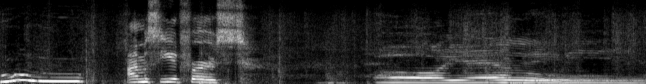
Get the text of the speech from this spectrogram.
Ooh. I'ma see it first. Oh yeah, baby.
